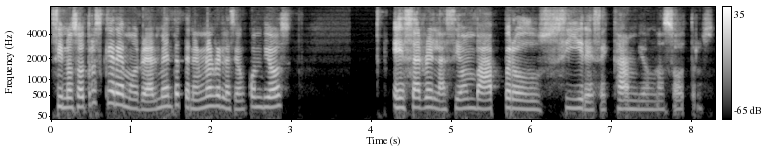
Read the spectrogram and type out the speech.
si nosotros queremos realmente tener una relación con Dios, esa relación va a producir ese cambio en nosotros.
